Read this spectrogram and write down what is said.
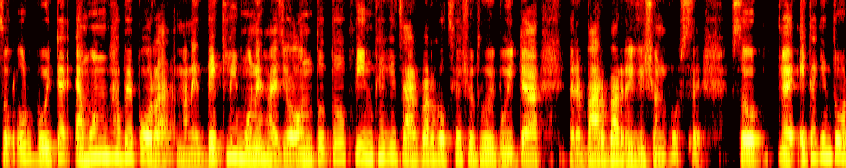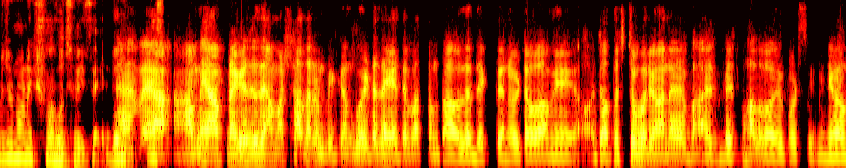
তো ওর বইটা এমন ভাবে পড়া মানে দেখলেই মনে হয় যে অন্তত তিন থেকে চারবার হচ্ছে শুধু ওই বইটা বারবার রিভিশন করছে। তো এটা কিন্তু ওর জন্য অনেক সহজ হয়েছে। এবং হ্যাঁ ভাই আ- আমি আপনাকে যদি আমার সাধারণ বিজ্ঞান বইটা দেখাতে পারতাম তাহলে দেখতেন। ওইটাও আমি যথেষ্ট পরিমাণে ভা- বেশ ভালোভাবে পড়ছি। মিনিমাম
